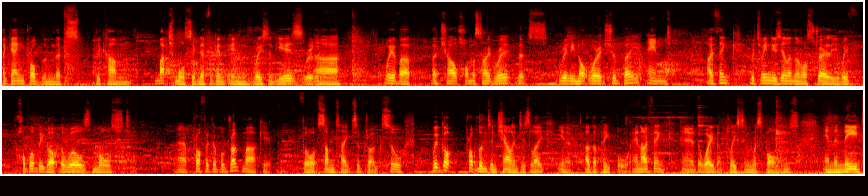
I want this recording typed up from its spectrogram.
a gang problem that's become much more significant in recent years. Really? Uh, we have a, a child homicide rate that's really not where it should be. And I think between New Zealand and Australia, we've probably got the world's most uh, profitable drug market for some types of drugs. So we've got problems and challenges like you know other people, and I think uh, the way that policing responds and the need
